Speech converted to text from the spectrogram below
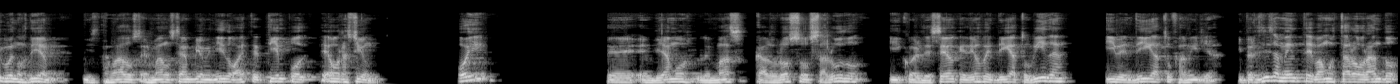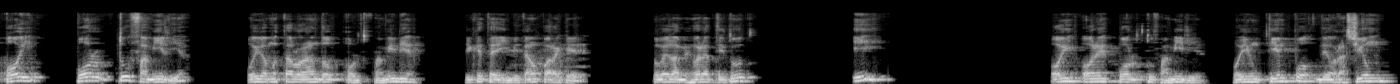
buenos días, mis amados hermanos. Sean bienvenidos a este tiempo de oración. Hoy te enviamos el más caluroso saludo y con el deseo que Dios bendiga tu vida y bendiga a tu familia. Y precisamente vamos a estar orando hoy por tu familia. Hoy vamos a estar orando por tu familia. Así que te invitamos para que tomes la mejor actitud y hoy ores por tu familia. Hoy un tiempo de oración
